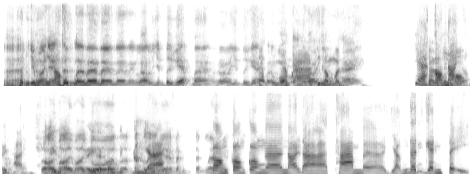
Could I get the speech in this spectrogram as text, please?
à, thức nhưng mà cái nhãn tâm. thức là là, là, là, là danh từ ghép mà đó là danh từ ghép là một cái à, tức chứ là mình- hai dạ nó con nói một. được thầy rồi. Ý mời mời ý cô con- Đặng dạ. nè, Đặng, Đặng Lan con con con à, nói là tham à, dẫn đến ganh tị.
